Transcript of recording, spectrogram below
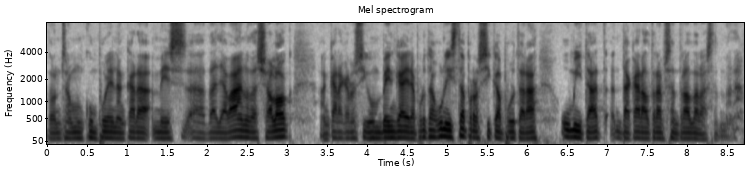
doncs, amb un component encara més eh, de llevant o de xaloc, encara que no sigui un vent gaire protagonista, però sí que aportarà humitat de cara al tram central de la setmana.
